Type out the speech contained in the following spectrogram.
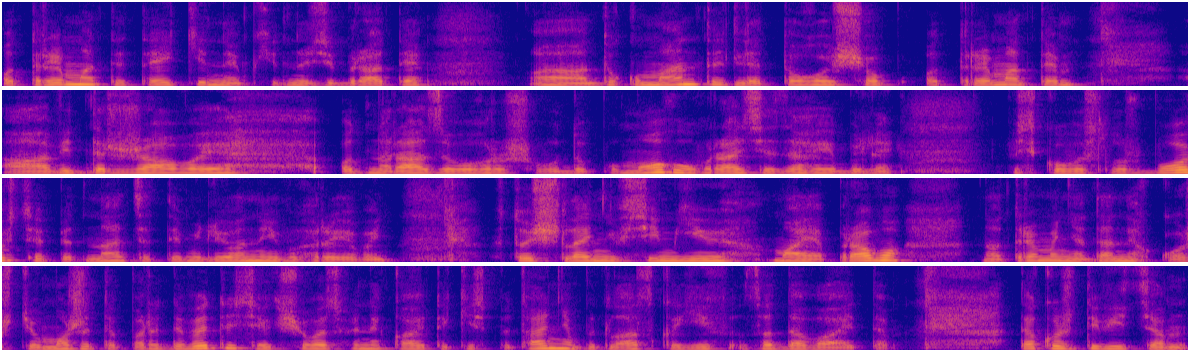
отримати та які необхідно зібрати е, документи для того, щоб отримати від держави одноразову грошову допомогу в разі загибелі військовослужбовця 15 мільйонів гривень. Хто з членів сім'ї має право на отримання даних коштів? Можете передивитися, якщо у вас виникають якісь питання, будь ласка, їх задавайте. Також дивіться,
